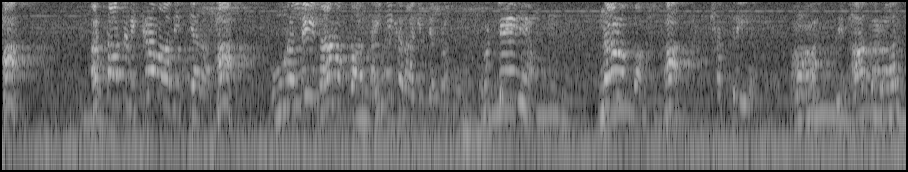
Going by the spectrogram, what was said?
ಹಾ. ಅರ್ಥಾತ್ ವಿಕ್ರಮಾದಿತ್ಯನ ಹಾ. ಊರಲ್ಲಿ ನಾನೊಬ್ಬ ಸೈನಿಕನಾಗಿದ್ದೆ ಪ್ರಭು. ಉಜ್ಜಯಿನಿಯ. ನಾನೊಬ್ಬ ಹಾ. ಕ್ಷತ್ರಿಯ. ವಿಭಾಕರ ಅಂತ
